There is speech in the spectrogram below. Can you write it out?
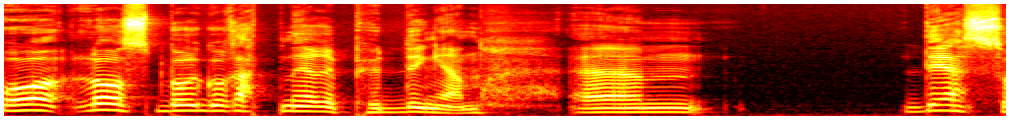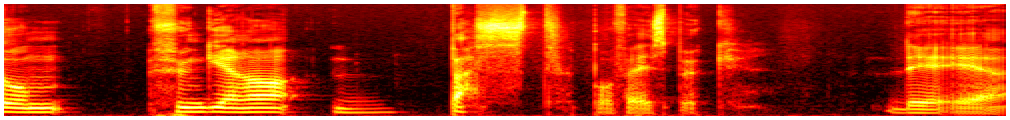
og la oss bare gå rett ned i puddingen. Um, det som fungerer best på Facebook, det er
